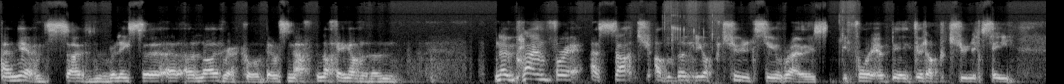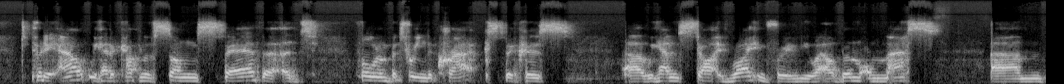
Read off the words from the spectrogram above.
and yeah, we decided to release a, a live record. There was no, nothing other than no plan for it as such, other than the opportunity arose. Before it would be a good opportunity to put it out. We had a couple of songs spare that had fallen between the cracks because uh, we hadn't started writing for a new album on mass. Um,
